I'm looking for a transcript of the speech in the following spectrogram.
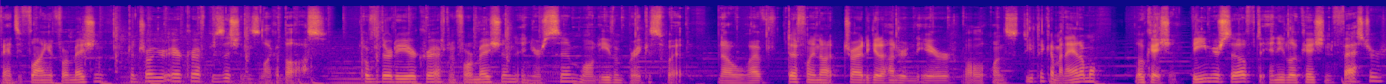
Fancy flying in formation? Control your aircraft positions like a boss. Over 30 aircraft in formation and your sim won't even break a sweat. No, I've definitely not tried to get 100 in the air all at once. Do you think I'm an animal? Location. Beam yourself to any location faster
